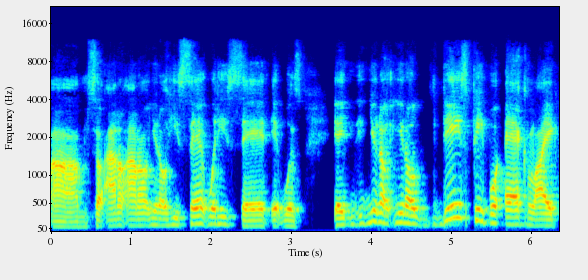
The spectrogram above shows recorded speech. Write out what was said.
Um, so I don't, I don't, you know, he said what he said. It was, it, you know, you know, these people act like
